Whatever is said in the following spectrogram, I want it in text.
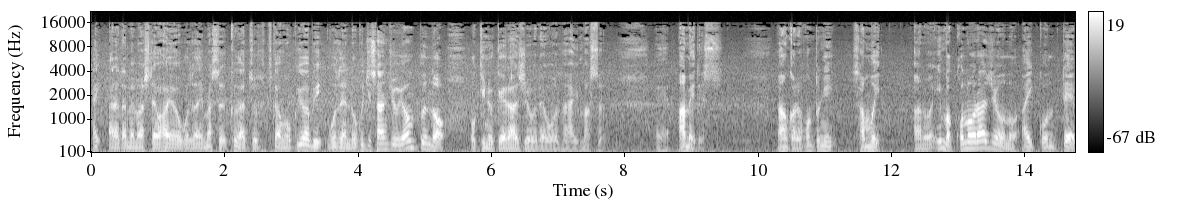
はい改めましておはようございます。9月2日木曜日午前6時34分の起き抜けラジオでございます、えー雨です。なんかね本当に寒い。あの今このラジオのアイコンって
